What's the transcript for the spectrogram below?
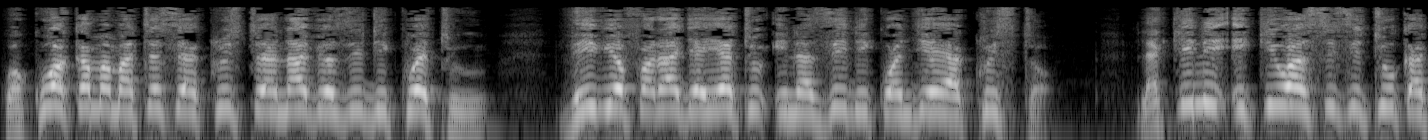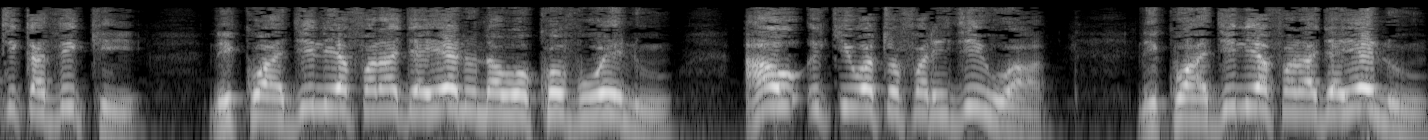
Kwa kuwa kama mateso ya kristo yanavyozidi kwetu vivyo faraja yetu inazidi kwa njia ya kristo. Lakini ikiwa sisi tu katika dhiki ni kwa ajili ya faraja yenu na uokovu wenu au ikiwa twafarijiwa ni kwa ajili ya faraja yenu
